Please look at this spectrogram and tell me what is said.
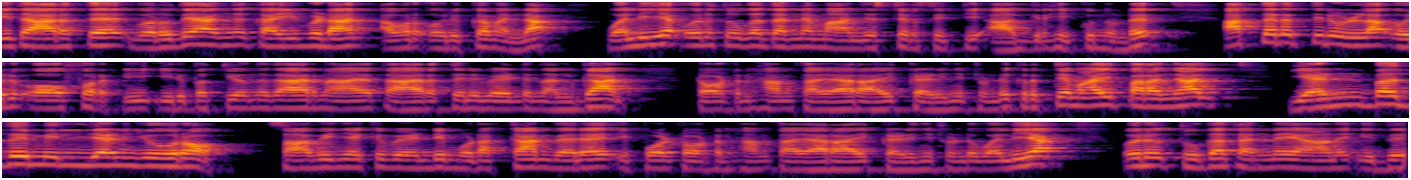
ഈ താരത്തെ വെറുതെ അങ്ങ് കൈവിടാൻ അവർ ഒരുക്കമല്ല. വലിയ ഒരു തുക തന്നെ മാഞ്ചസ്റ്റർ സിറ്റി ആഗ്രഹിക്കുന്നുണ്ട്. അത്തരത്തിലുള്ള ഒരു ഓഫർ ഈ ഇരുപത്തിയൊന്നുകാരനായ താരത്തിന് വേണ്ടി നൽകാൻ ടോട്ടൻഹാം തയ്യാറായി കഴിഞ്ഞിട്ടുണ്ട്. കൃത്യമായി പറഞ്ഞാൽ എൺപത് മില്യൺ യൂറോ സാവിഞ്ഞയ്ക്ക് വേണ്ടി മുടക്കാൻ വരെ ഇപ്പോൾ ടോട്ടൻഹാം തയ്യാറായി കഴിഞ്ഞിട്ടുണ്ട്. വലിയ ഒരു തുക തന്നെയാണ് ഇത്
